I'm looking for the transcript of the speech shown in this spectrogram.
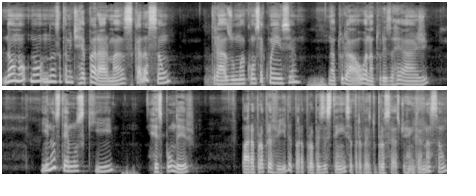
não, não, não, não exatamente reparar, mas cada ação traz uma consequência natural, a natureza reage, e nós temos que responder para a própria vida, para a própria existência, através do processo de reencarnação,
